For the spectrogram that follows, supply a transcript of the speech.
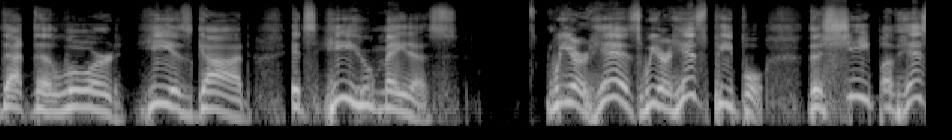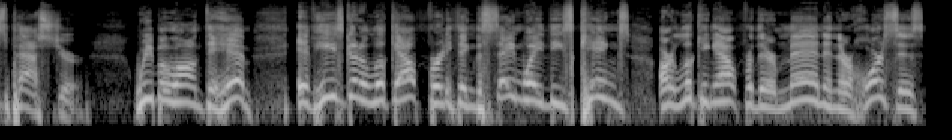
that the Lord, He is God. It's He who made us. We are His. We are His people, the sheep of His pasture. We belong to Him. If He's going to look out for anything, the same way these kings are looking out for their men and their horses,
